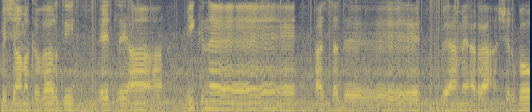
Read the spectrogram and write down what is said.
ושמה קברתי את לאה מקנה השדה והמערה אשר בו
